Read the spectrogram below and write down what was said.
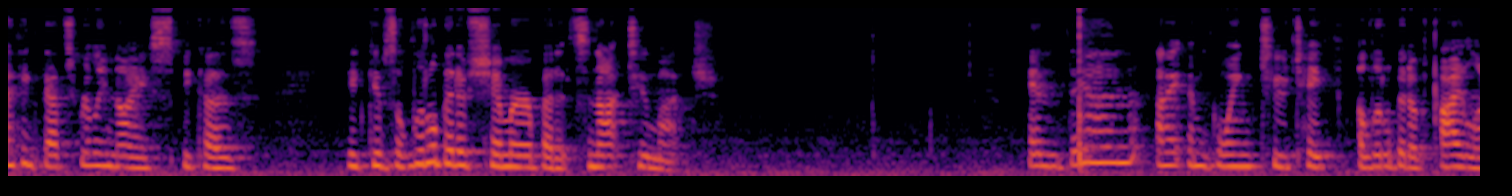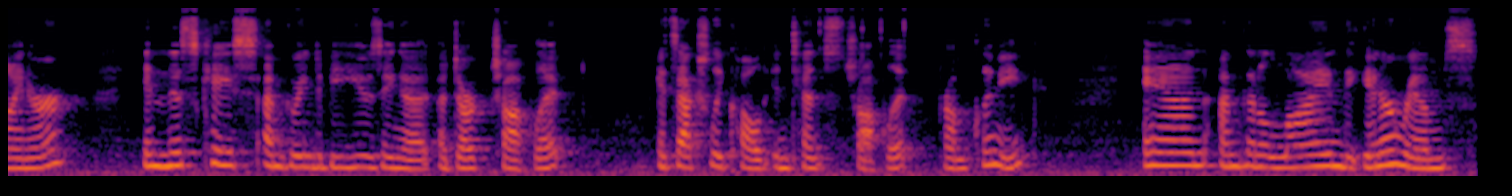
I think that's really nice because it gives a little bit of shimmer, but it's not too much. And then I am going to take a little bit of eyeliner. In this case, I'm going to be using a, a dark chocolate. It's actually called Intense Chocolate from Clinique. And I'm gonna line the inner rims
